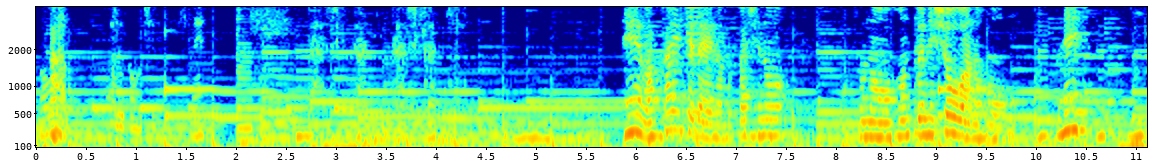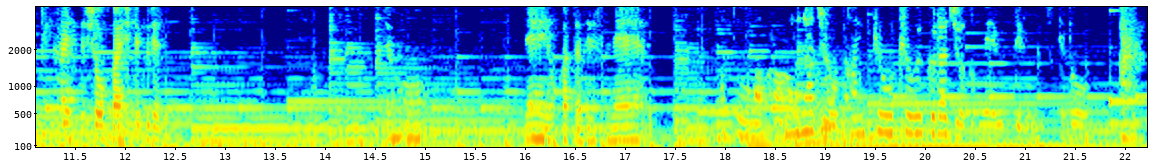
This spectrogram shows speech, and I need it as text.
のはあるかもしれないですね。確かに確かに。ね若い世代が昔のその本当に昭和の本ね振り返って紹介してくれてでもね良かったですね。このラジオ環境教育ラジオと銘打ってるんですけど、はい、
